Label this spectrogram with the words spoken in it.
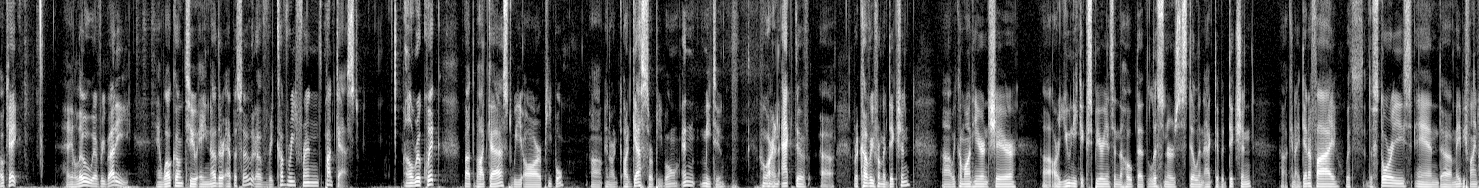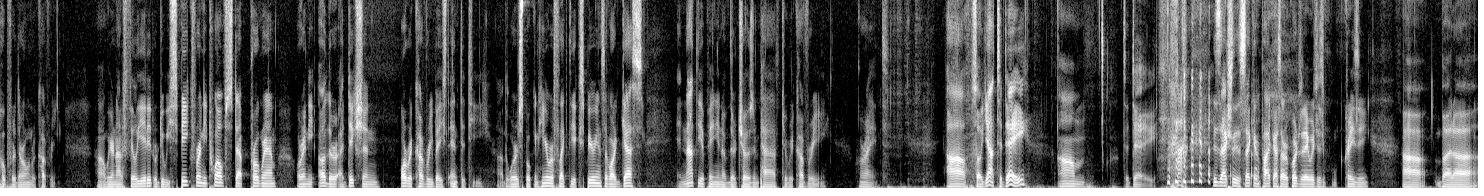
Okay. Hello, everybody, and welcome to another episode of Recovery Friends Podcast. Uh, real quick about the podcast we are people, um, and our, our guests are people, and me too, who are in active uh, recovery from addiction. Uh, we come on here and share uh, our unique experience in the hope that listeners still in active addiction uh, can identify with the stories and uh, maybe find hope for their own recovery. Uh, we are not affiliated or do we speak for any 12 step program or any other addiction or recovery based entity. Uh, the words spoken here reflect the experience of our guests and not the opinion of their chosen path to recovery. All right. Uh, so, yeah, today, um, today. this is actually the second podcast I record today, which is crazy. Uh, but uh,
